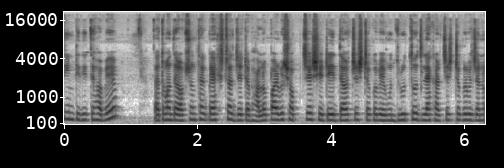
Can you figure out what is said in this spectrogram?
তিনটি দিতে হবে। তা তোমাদের অপশন থাকবে এক্সট্রা যেটা ভালো পারবে সবচেয়ে সেটাই দেওয়ার চেষ্টা করবে এবং দ্রুত লেখার চেষ্টা করবে যেন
